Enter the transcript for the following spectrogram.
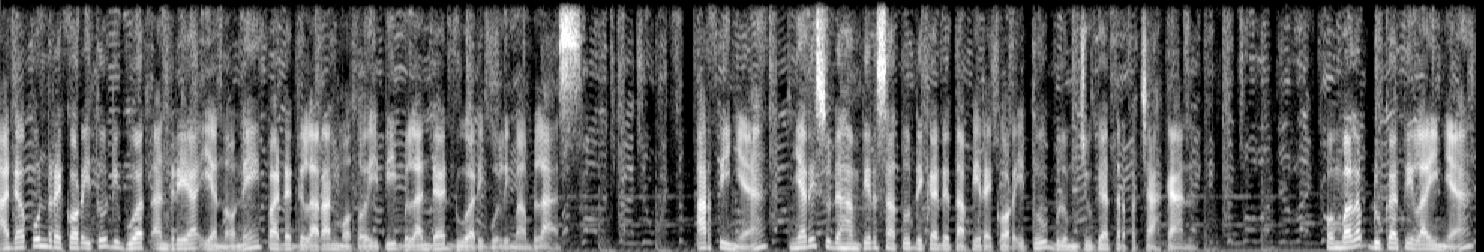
Adapun rekor itu dibuat Andrea Iannone pada gelaran MotoGP Belanda 2015. Artinya, nyaris sudah hampir satu dekade tapi rekor itu belum juga terpecahkan. Pembalap Ducati lainnya,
